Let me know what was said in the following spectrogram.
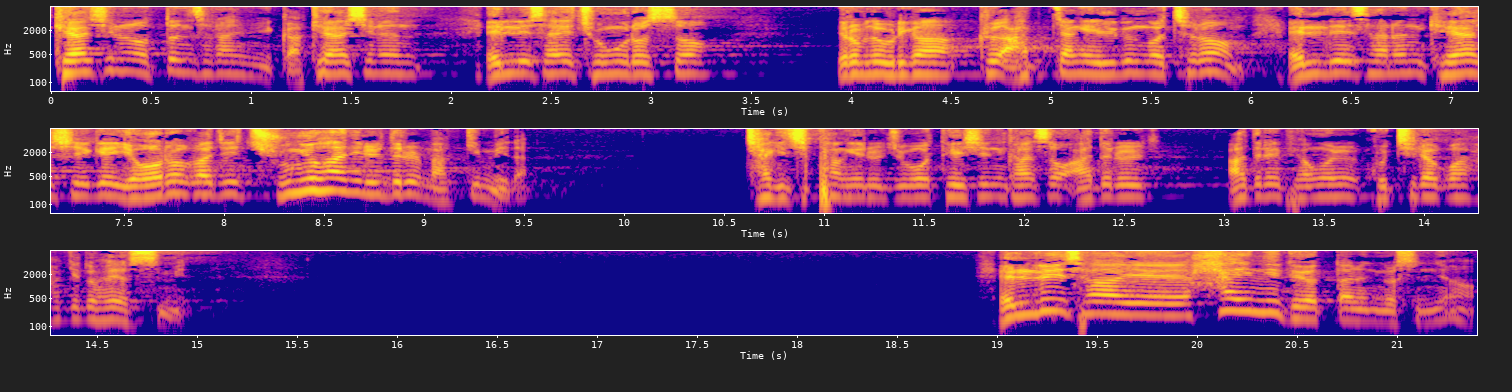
게하시는 어떤 사람입니까? 게하시는 엘리사의 종으로서 여러분들 우리가 그 앞장에 읽은 것처럼 엘리사는 게하시에게 여러 가지 중요한 일들을 맡깁니다. 자기 지팡이를 주고 대신 가서 아들을 아들의 병을 고치라고 하기도 하였습니다. 엘리사의 하인이 되었다는 것은요.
